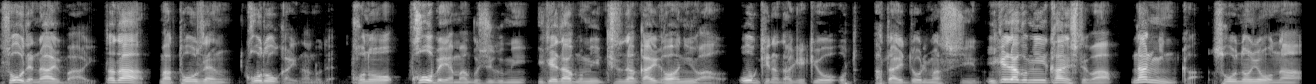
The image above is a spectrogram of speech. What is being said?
そうでない場合。ただまあ当然行動会なのでこの神戸山口組池田組絆会側には大きな打撃を与えておりますし池田組に関しては何人かそのような、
